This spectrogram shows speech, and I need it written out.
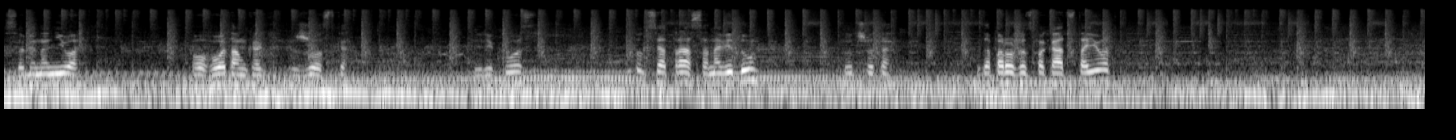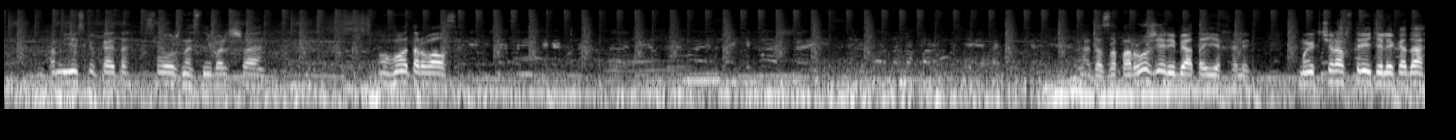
Особенно Нива. Ого, там как жестко. Перекос. Тут вся трасса на виду. Тут что-то Запорожец пока отстает. Там есть какая-то сложность небольшая. Ого, оторвался. Это Запорожье ребята ехали. Мы их вчера встретили, когда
